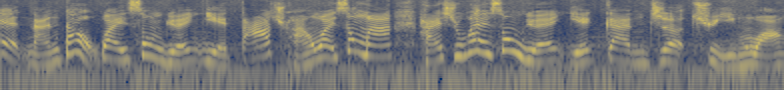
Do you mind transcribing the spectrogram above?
眼，难道外送员也搭船外送吗？还是外送员也赶着去迎王？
